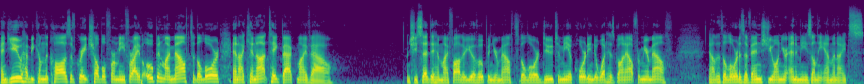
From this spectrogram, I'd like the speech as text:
and you have become the cause of great trouble for me, for I have opened my mouth to the Lord, and I cannot take back my vow. And she said to him, My father, you have opened your mouth to the Lord. Do to me according to what has gone out from your mouth now that the Lord has avenged you on your enemies, on the Ammonites.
